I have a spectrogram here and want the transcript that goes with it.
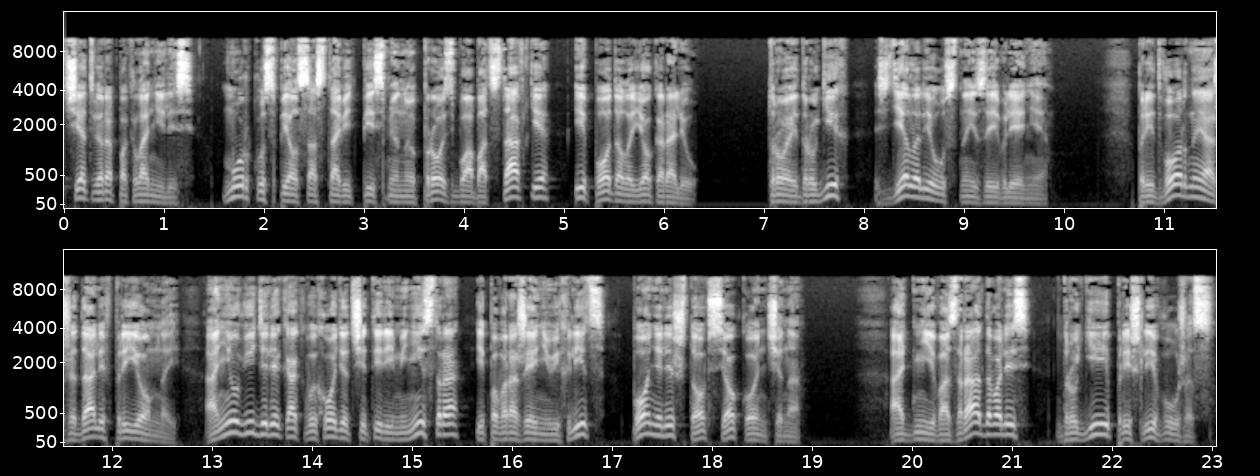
четверо поклонились. Мурк успел составить письменную просьбу об отставке и подал ее королю. Трое других сделали устные заявления. Придворные ожидали в приемной. Они увидели, как выходят четыре министра, и по выражению их лиц поняли, что все кончено. Одни возрадовались, другие пришли в ужас.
